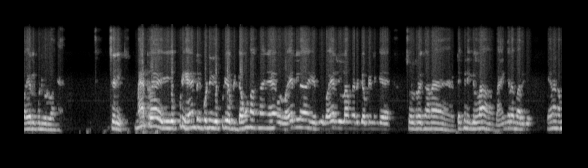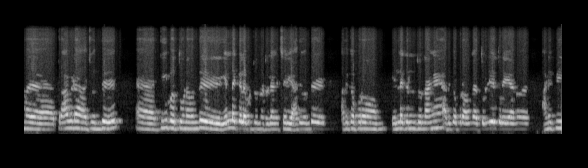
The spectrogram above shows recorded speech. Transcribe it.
வைரல் பண்ணி விடுவாங்க. சரி மேட்ரை எப்படி ஹேண்டில் பண்ணி எப்படி அப்படி டவுன் ஆக்குனாங்க? ஒரு வயரில் எப்படி வைரல் இல்லாமல் இருக்குது அப்படின்னு நீங்கள் சொல்கிறதுக்கான டெக்னிக்கெல்லாம் பயங்கரமாக இருக்குது ஏன்னா நம்ம திராவிட ஆட்சி வந்து தீபத்தூணை வந்து எல்லைக்கல் அப்படின்னு சொல்லிட்டு இருக்காங்க சரி அது வந்து அதுக்கப்புறம் எல்லைக்கல்னு சொன்னாங்க. அதுக்கப்புறம் அவங்க தொல்லியல் துறையை அனு அனுப்பி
